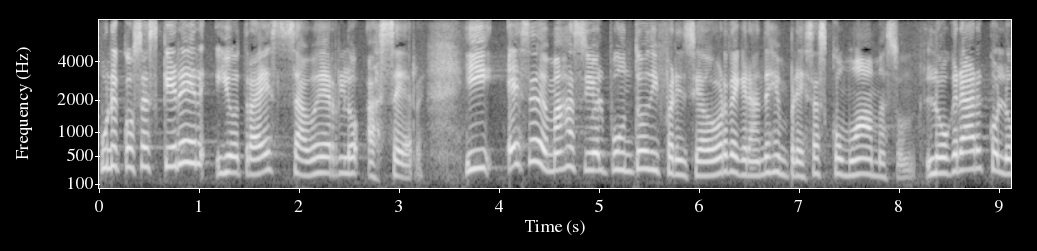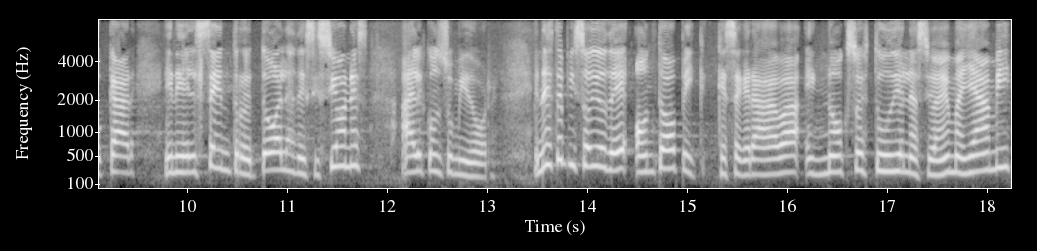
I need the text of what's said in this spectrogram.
Una cosa es querer y otra es saberlo hacer. Y ese además ha sido el punto diferenciador de grandes empresas como Amazon, lograr colocar en el centro de todas las decisiones al consumidor. En este episodio de On Topic, que se graba en Noxo Studio en la ciudad de Miami,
